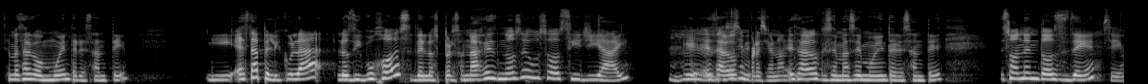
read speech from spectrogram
se me hace algo muy interesante. Y esta película, los dibujos de los personajes no se usó CGI, que es algo es impresionante. es algo que se me hace muy interesante. Son en 2D, Sí.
